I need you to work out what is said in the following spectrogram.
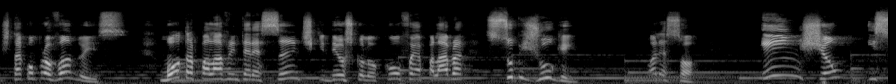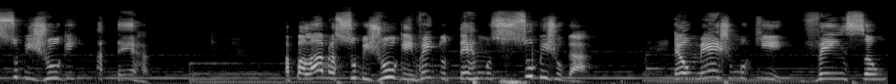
Está comprovando isso. Uma outra palavra interessante que Deus colocou foi a palavra subjuguem. Olha só. Encham e subjuguem a terra. A palavra subjuguem vem do termo subjugar. É o mesmo que vençam,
